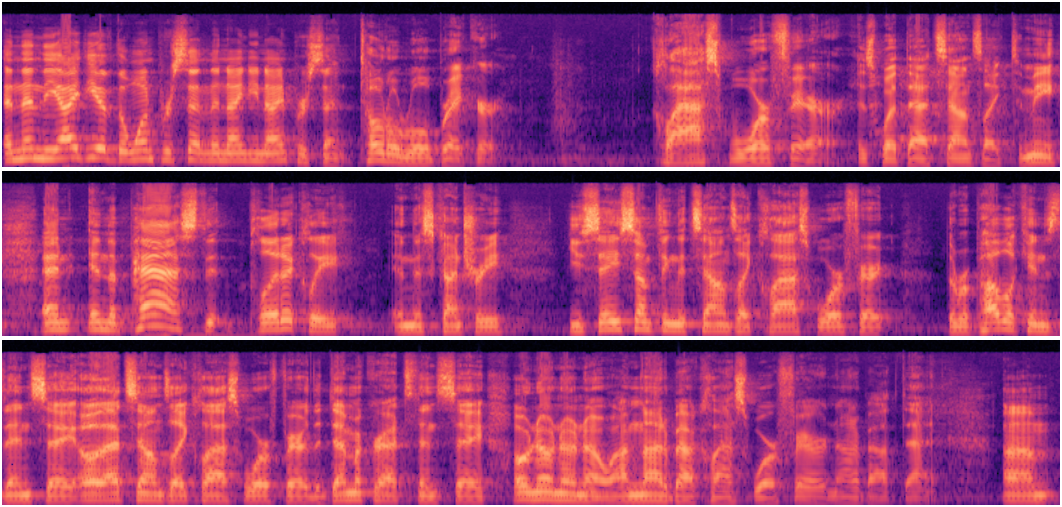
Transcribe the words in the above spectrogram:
and then the idea of the 1% and the 99%, total rule breaker. Class warfare is what that sounds like to me. And in the past, politically in this country, you say something that sounds like class warfare, the Republicans then say, oh, that sounds like class warfare. The Democrats then say, oh, no, no, no, I'm not about class warfare, not about that. Um,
